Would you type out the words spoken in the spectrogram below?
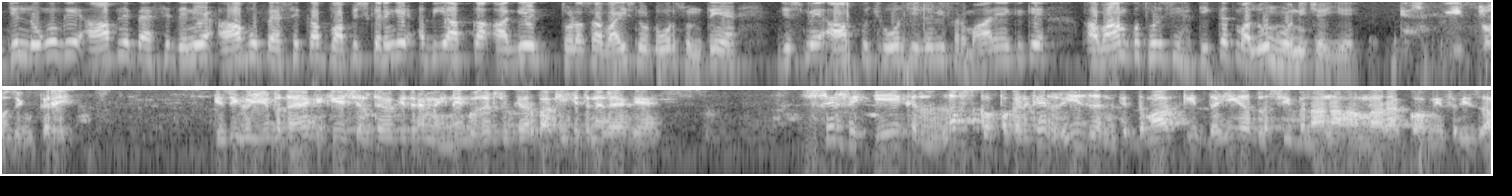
जिन लोगों के आपने पैसे देने हैं, आप वो पैसे कब वापस करेंगे? अभी आपका आगे थोड़ा सा वॉइस नोट और सुनते हैं, जिसमें आप कुछ और चीज़ें भी फरमा रहे हैं, क्योंकि आवाम को थोड़ी सी हकीकत मालूम होनी चाहिए। इसकी क्लोजिंग करे। किसी को ये पता है कि केस चलते हुए कितने महीने गुजर चुके और बाकी कितने रह गए सिर्फ़ एक लफ्ज को पकड़ के रीजन के दिमाग की दही और लस्सी बनाना हमारा कौमी फरीजा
